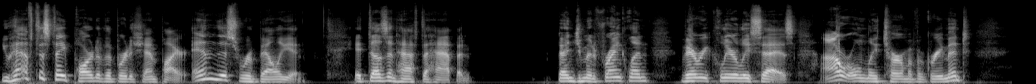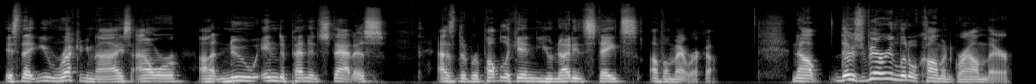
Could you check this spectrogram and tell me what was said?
You have to stay part of the British Empire. End this rebellion. It doesn't have to happen. Benjamin Franklin very clearly says, Our only term of agreement is that you recognize our uh, new independent status as the Republican United States of America. Now, there's very little common ground there,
